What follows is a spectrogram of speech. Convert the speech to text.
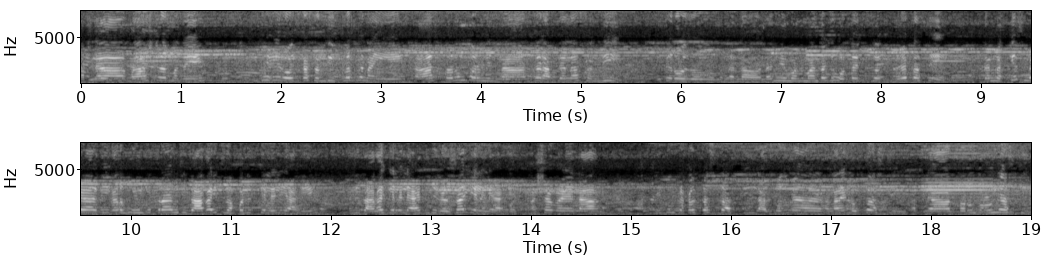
आपल्या महाराष्ट्रामध्ये कुठेही रोजगार संधी उपलब्ध नाही आहे आज तरुण तरुणींना जर आपल्याला संधी इथे रोज न- नवीन विमानतळ होतं तिथं मिळत असेल तर नक्कीच मिळावी. कारण भूमिपुत्रांची जागा इथे संपादित केलेली आहे. ती जागा गेलेली आहे तिथे व्यवसाय गेलेले आहेत अशा वेळेला जिथून प्रकल्पग्रस्त असतील आजूबाजूला राहणारे लोक असतील आपल्या तरुण तरुणी असतील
